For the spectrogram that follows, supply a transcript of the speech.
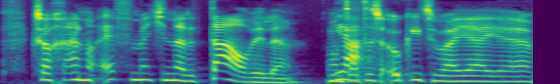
Ik zou graag nog even met je naar de taal willen. Want Ja. dat is ook iets waar jij eh,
